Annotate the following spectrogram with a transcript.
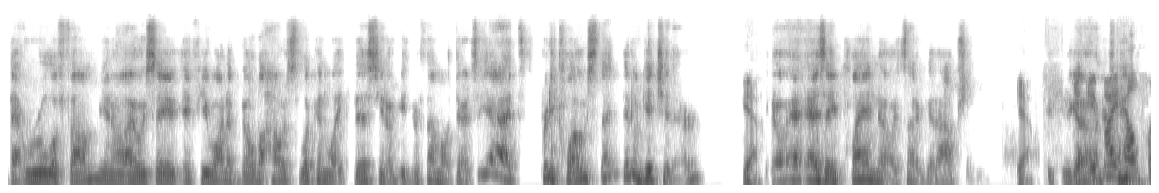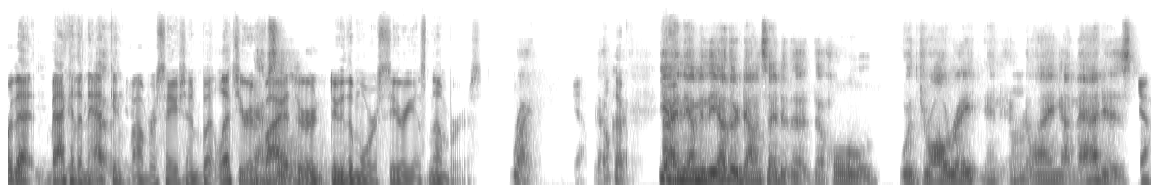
that rule of thumb, you know, I always say, if you want to build a house looking like this, you know, get your thumb out there and say, yeah, it's pretty close that it'll get you there. Yeah. You know, as a plan, no, it's not a good option. Yeah, it, might help for that back of the napkin conversation, but let your advisor Absolutely. do the more serious numbers. Right. Yeah. yeah. Okay. Yeah, right. and I mean the other downside of the the whole withdrawal rate and, and mm-hmm. relying on that is yeah.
